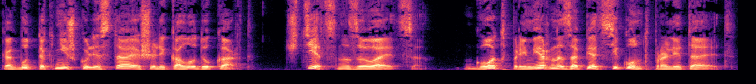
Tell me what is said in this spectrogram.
как будто книжку листаешь или колоду карт. Чтец называется. Год примерно за пять секунд пролетает.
